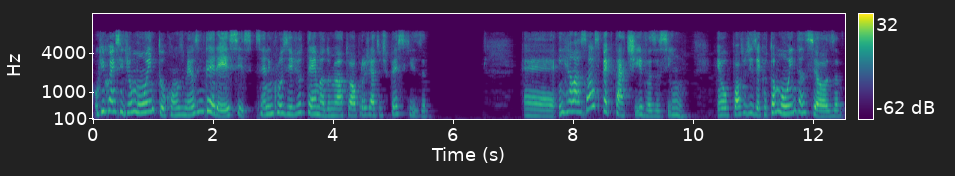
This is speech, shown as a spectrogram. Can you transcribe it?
o que coincidiu muito com os meus interesses, sendo inclusive o tema do meu atual projeto de pesquisa. É, em relação a expectativas, assim, eu posso dizer que eu tô muito ansiosa.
